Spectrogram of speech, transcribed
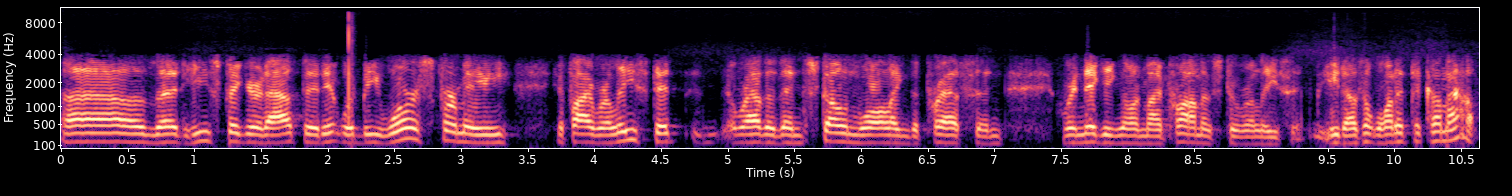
Uh, that he's figured out that it would be worse for me if I released it rather than stonewalling the press and reneging on my promise to release it. He doesn't want it to come out.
